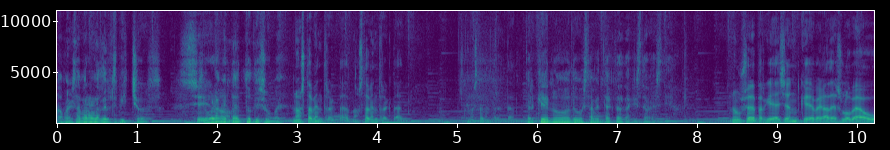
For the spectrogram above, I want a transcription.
amb aquesta paraula dels bitxos, Sí, segurament no. tot hi suma. No està ben tractat, no està ben tractat. No està ben tractat. Per què no deu estar ben tractada aquesta bèstia? No ho sé, perquè hi ha gent que a vegades lo veu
